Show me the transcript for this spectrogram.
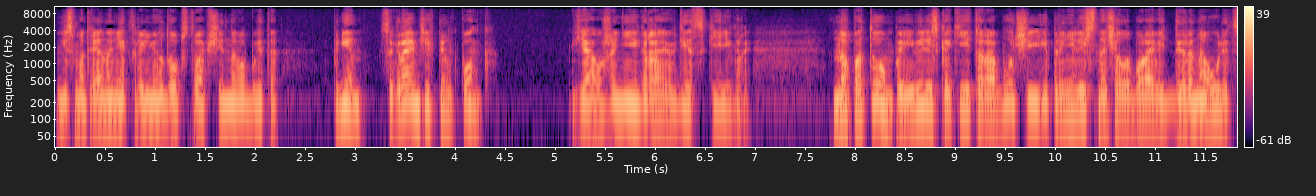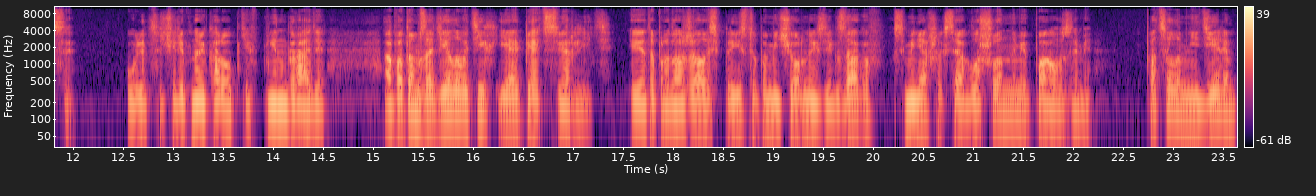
несмотря на некоторые неудобства общинного быта. «Пнин, сыграемте в пинг-понг». Я уже не играю в детские игры. Но потом появились какие-то рабочие и принялись сначала буравить дыры на улице, улице черепной коробки в Пнинграде, а потом заделывать их и опять сверлить и это продолжалось приступами черных зигзагов, сменявшихся оглушенными паузами. По целым неделям,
